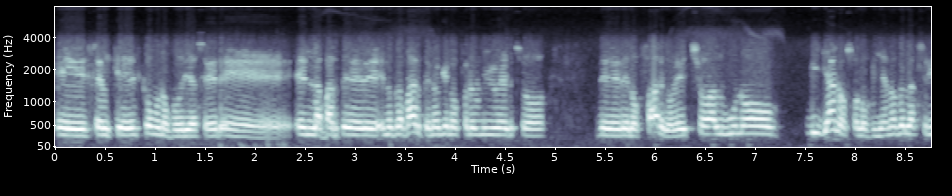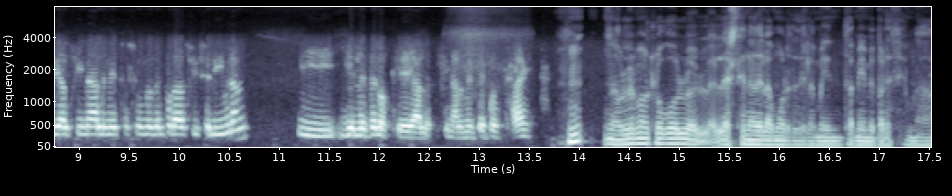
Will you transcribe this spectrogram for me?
es el que es como no podría ser eh, en la parte de, en otra parte no que no fuera el universo de, de los Fargo. De hecho algunos villanos o los villanos de la serie al final en esta segunda temporada sí se libran y, y él es de los que al, finalmente pues caen Hablemos luego la escena de la muerte de la también me parece una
